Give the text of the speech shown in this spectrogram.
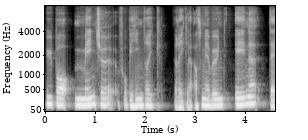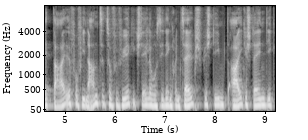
über Menschen von Behinderung regeln. Also wir wollen ihnen den Teil von Finanzen zur Verfügung stellen, wo sie dann selbstbestimmt, eigenständig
